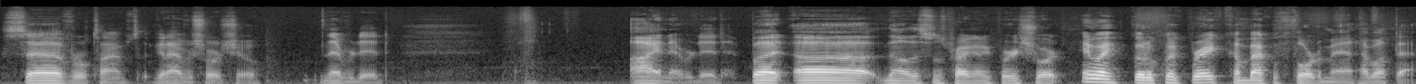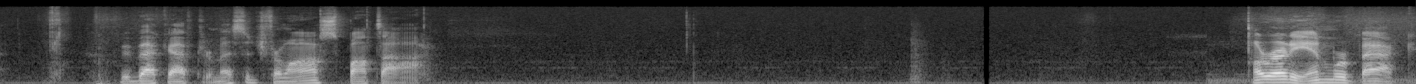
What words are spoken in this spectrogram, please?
several times. Gonna have a short show. Never did. I never did. But uh, no, this one's probably gonna be pretty short. Anyway, go to a quick break. Come back with Florida Man. How about that? Be back after a message from our sponsor. Alrighty, and we're back.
